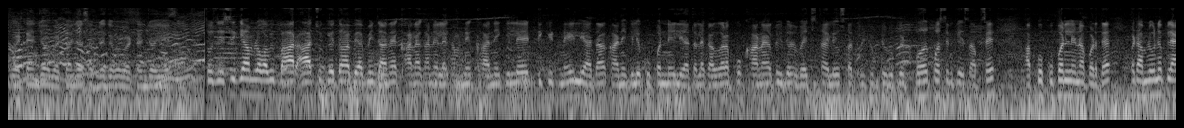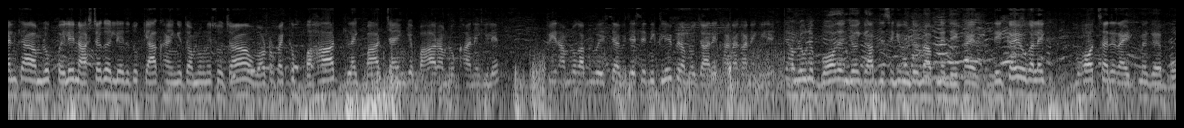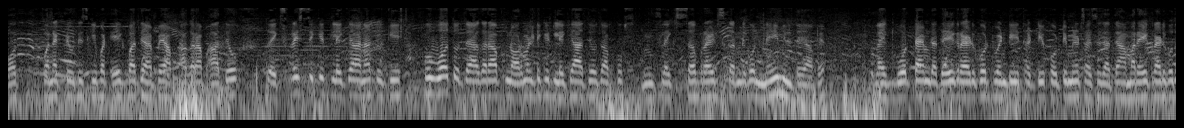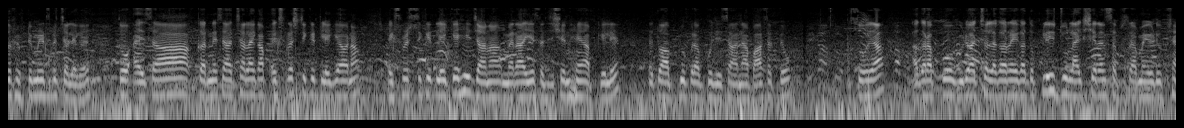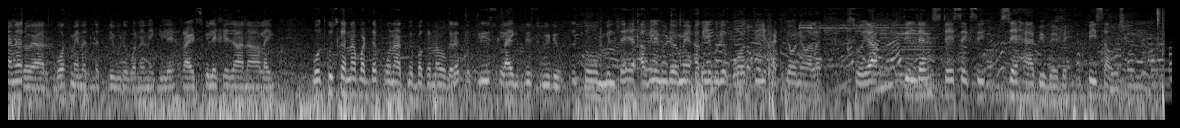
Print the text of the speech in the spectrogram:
वेट एंजॉय वेट एंजॉय सब जगह पे वेट एंजॉय है तो जैसे कि हम लोग अभी बाहर आ चुके तो अभी अभी जाना है खाना खाने लाइक हमने खाने के लिए टिकट नहीं लिया था, खाने के लिए कूपन नहीं लिया था। लाइक अगर आपको खाना है तो इधर वेज थाली उसका three fifty rupees per person के हिसाब से आपको कूपन लेना पड़ता है। बट हम लोग ने प्लान किया, हम लोग पहले नाश्ता कर लिए थे तो क्या खाएँगे? तो हम लोग ने सोचा वाटर पार्क के बाहर लाइक बाहर जाएँगे, बाहर हम लोग खाने के लिए। फिर हम लोग अभी वैसे अभी जैसे निकले, फिर हम लोग जा रहे खाना खाने के लिए। हम लोग ने बहुत एंजॉय किया। जैसे कि वीडियो में आपने देखा है, देखा ही होगा लाइक बहुत सारे राइड में गए, बहुत फन एक्टिविटीज़ की बट एक बात यहाँ पे आप, अगर आप आते हो तो एक्सप्रेस टिकट लेके आना, क्योंकि वो बहुत होता है। अगर आप नॉर्मल टिकट लेके आते हो तो आपको लाइक सब राइड्स करने को नहीं मिलते यहाँ पे। तो लाइक बहुत टाइम जाता है। एक राइड को 20 30 40 मिनट्स ऐसे जाते हैं। हमारे एक राइड को तो 50 मिनट्स भी चले गए। तो ऐसा करने से अच्छा लाइक आप एक्सप्रेस टिकट लेके आना। एक्सप्रेस टिकट लेके ही जाना मेरा ये सजेशन है आपके लिए। तो आपके ऊपर आपको जैसे आना, आप आ सकते हो। सो या अगर आपको वीडियो अच्छा लगा रहेगा तो please do like share and subscribe my YouTube channel तो यार, बहुत मेहनत लगती है वीडियो बनाने के लिए. राइट्स पे लेके जाना लाइक बहुत कुछ करना पड़ता है फ़ोन हाथ में पकड़ना वगैरह. तो प्लीज़ लाइक दिस वीडियो तो मिलते हैं अगले वीडियो में. अगली वीडियो बहुत ही हटके होने वाला है. So yeah till then stay sexy stay happy baby peace out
